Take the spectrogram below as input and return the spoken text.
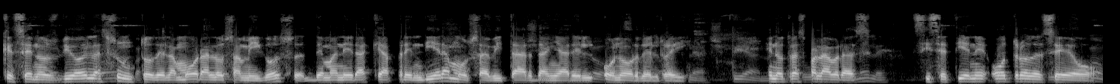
que se nos dio el asunto del amor a los amigos de manera que aprendiéramos a evitar dañar el honor del rey. En otras palabras, si se tiene otro deseo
